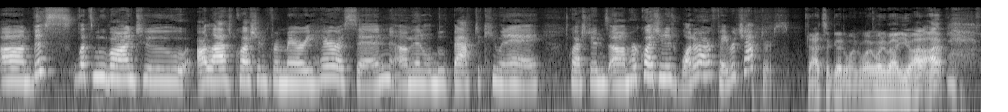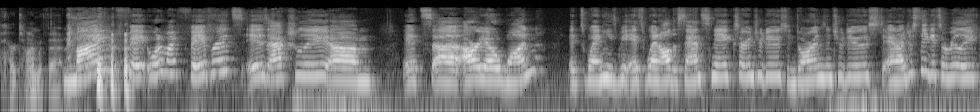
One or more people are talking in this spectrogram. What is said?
Um, this let's move on to our last question from Mary Harrison, um, and then we'll move back to Q and A questions. Um, her question is, "What are our favorite chapters?" That's a good one. What, what about you? I, I, have a hard time with that. My fa- one of my favorites is actually um, it's uh, Areo one. It's when he's be, it's when all the sand snakes are introduced and Doran's introduced, and I just think it's a really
